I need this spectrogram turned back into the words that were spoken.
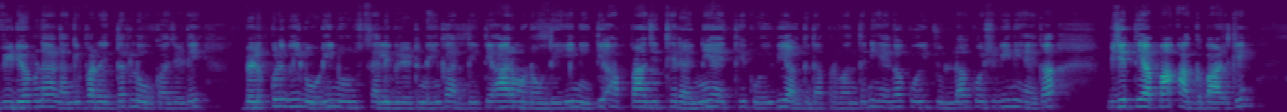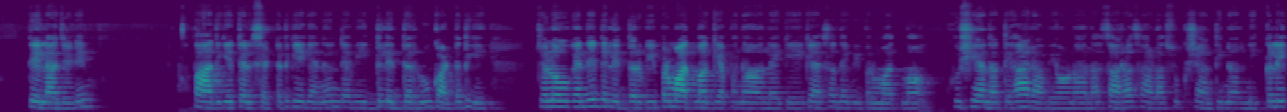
ਵੀਡੀਓ ਬਣਾ ਲਾਂਗੇ। ਪਰ ਇੱਧਰ ਲੋਕ ਆ ਜਿਹੜੇ ਬਿਲਕੁਲ ਵੀ ਲੋਹੜੀ ਨੂੰ ਸੈਲੀਬ੍ਰੇਟ ਨਹੀਂ ਕਰਦੇ, ਤਿਉਹਾਰ ਮਨਾਉਂਦੇ ਹੀ ਨਹੀਂ। ਅਤੇ ਆਪਾਂ ਜਿੱਥੇ ਰਹਿੰਦੇ ਆ ਇੱਥੇ ਕੋਈ ਵੀ ਅੱਗ ਦਾ ਪ੍ਰਬੰਧ ਨਹੀਂ ਹੈਗਾ, ਕੋਈ ਚੁੱਲ੍ਹਾ ਕੁਝ ਵੀ ਨਹੀਂ ਹੈਗਾ। ਵੀ ਜਿੱਥੇ ਆਪਾਂ ਅੱਗ ਬਾਲ ਕੇ ਤੇਲਾ ਜਿਹੜੇ ਪਾ ਦਈਏ, ਤਿਲ ਸਿੱਟ ਦਈਏ ਕਹਿੰਦੇ ਹੁੰਦੇ ਆ ਵੀ ਦਲਿੱਦਰ ਨੂੰ ਕੱਢ ਦਈਏ। ਚਲੋ ਕਹਿੰਦੇ ਦਲਿੱਦਰ ਵੀ ਪ੍ਰਮਾਤਮਾ ਅੱਗੇ ਆਪਾਂ ਨਾਂ ਲੈ ਕੇ ਇਹ ਕਹਿ ਸਕਦੇ ਵੀ ਪ੍ਰਮਾਤਮਾ ਖੁਸ਼ੀਆਂ ਦਾ ਤਿਉਹਾਰ ਆਵੇ, ਆਉਣ ਵਾਲਾ ਸਾਰਾ ਸਾਲਾ ਸੁੱਖ ਸ਼ਾਂਤੀ ਨਾਲ ਨਿਕਲੇ,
